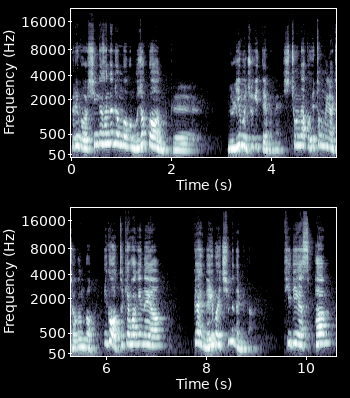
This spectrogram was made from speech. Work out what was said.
그리고 신규 상장 종목은 무조건 그 눌림을 주기 때문에 시총 낮고 유통 물량 적은 거 이거 어떻게 확인해요? 그냥 네이버에 치면 됩니다. TDS 팜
